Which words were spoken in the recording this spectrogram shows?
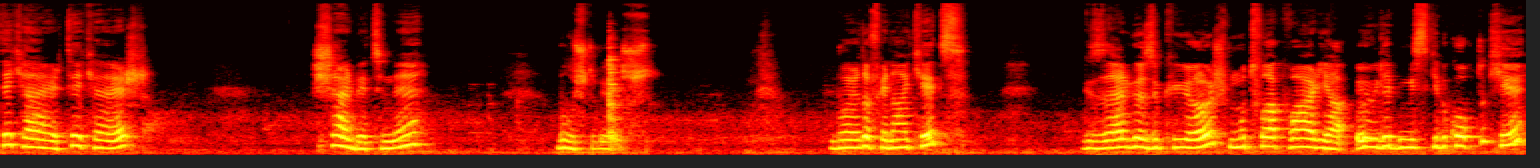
teker teker şerbetini buluşturuyoruz. Bu arada felaket güzel gözüküyor. Mutfak var ya öyle bir mis gibi koktu ki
